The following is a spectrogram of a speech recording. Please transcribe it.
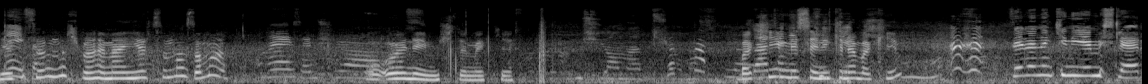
Yırtılmış mı? Hemen yırtılmaz ama Neyse bir şey yok. O öyleymiş demek ki. Bir şey olmaz. bir şey olmaz. Bakayım bir seninkine bakayım. Zeren'inkini yemişler.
